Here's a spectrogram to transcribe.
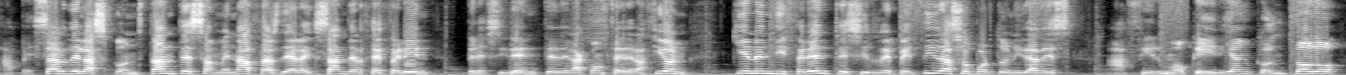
a pesar de las constantes amenazas de Alexander Zeferin, presidente de la Confederación, quien en diferentes y repetidas oportunidades afirmó que irían con todo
